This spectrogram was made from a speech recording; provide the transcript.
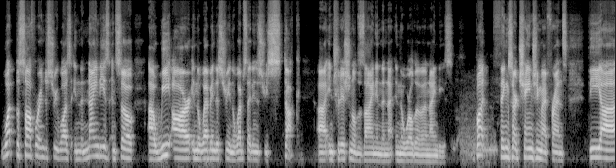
what the software industry was in the 90s. And so uh, we are in the web industry, in the website industry, stuck uh, in traditional design in the in the world of the 90s. But things are changing, my friends. The uh,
